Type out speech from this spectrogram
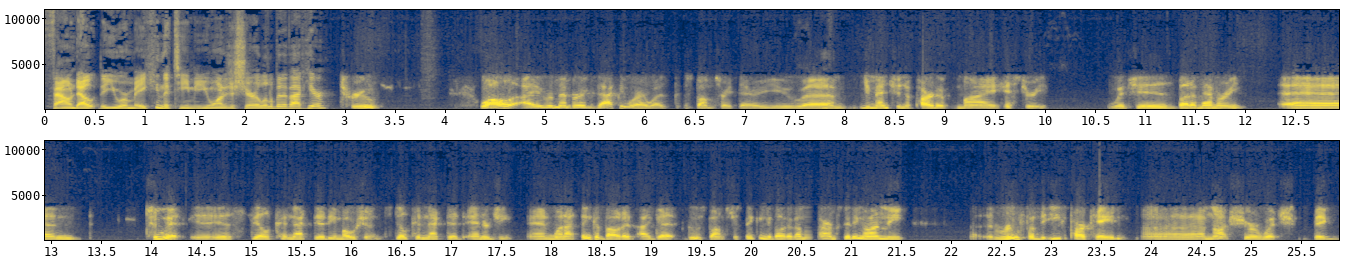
found out that you were making the team. You wanted to share a little bit of that here? True. Well, I remember exactly where I was. Goosebumps right there. You um, you mentioned a part of my history, which is but a memory, and to it is still connected emotion, still connected energy. And when I think about it, I get goosebumps just thinking about it. I'm, I'm sitting on the uh, roof of the East Parkade. Uh, I'm not sure which big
